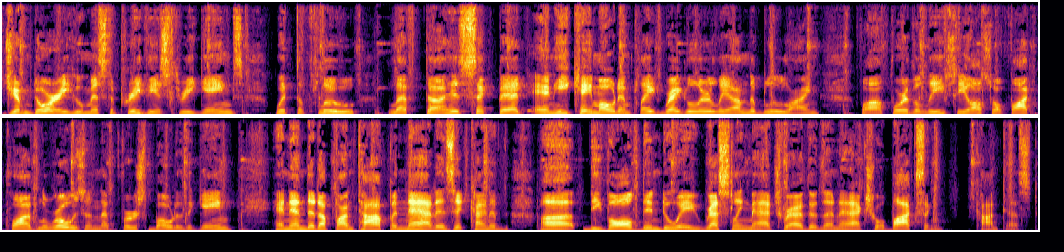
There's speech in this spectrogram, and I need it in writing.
Jim Dorey, who missed the previous three games with the flu, left uh, his sick bed and he came out and played regularly on the blue line uh, for the Leafs. He also fought Claude LaRose in the first bout of the game and ended up on top in that as it kind of uh, devolved into a wrestling match rather than an actual boxing contest.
